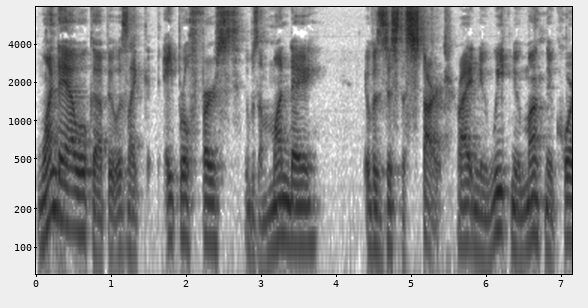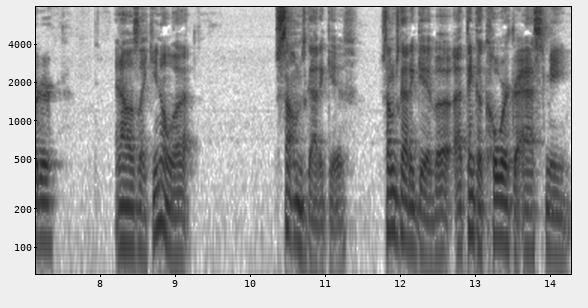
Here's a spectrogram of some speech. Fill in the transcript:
One day I woke up, it was like April 1st, it was a Monday. It was just a start, right? New week, new month, new quarter. And I was like, you know what? Something's got to give. Something's got to give. Uh, I think a coworker asked me,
